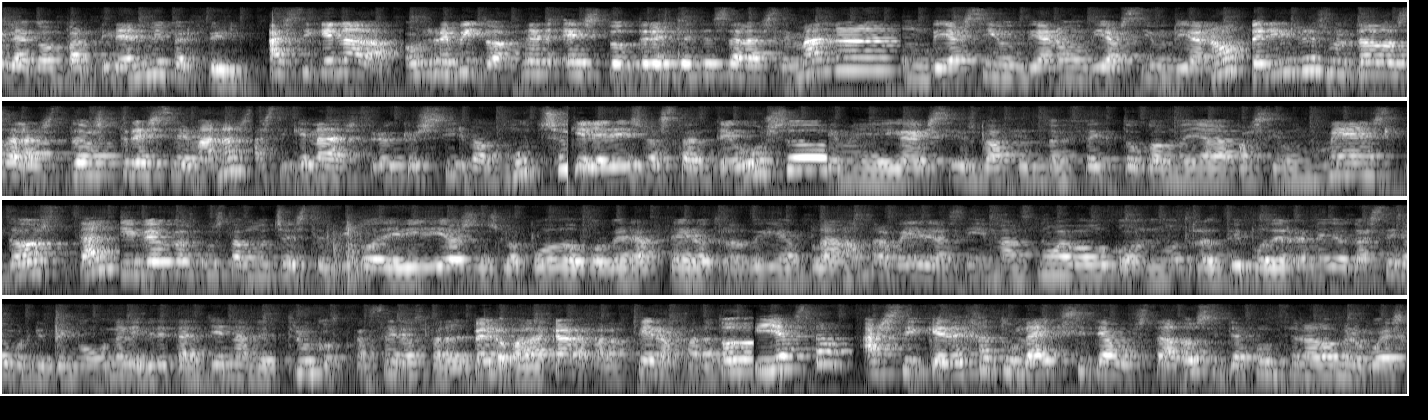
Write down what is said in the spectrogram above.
y la compartiré en mi perfil. Así que nada, os repito, haced esto tres veces a la semana, un día sí, un día no, un día sí, un día no. Tenéis resultados a las 2-3 semanas, así que nada, espero que os sirva mucho, que le deis bastante uso, que me digáis si os va haciendo efecto cuando ya pase un mes, dos tal. Si veo que os gusta mucho este tipo de vídeos, os lo puedo volver a hacer otro día, en plan otro vídeo así más nuevo, con otro tipo de remedio casero, porque tengo una libreta llena de trucos caseros para el pelo, para la cara, para las piernas, para todo. Y ya está. Así que deja tu like si te ha gustado, si te ha funcionado me lo puedes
